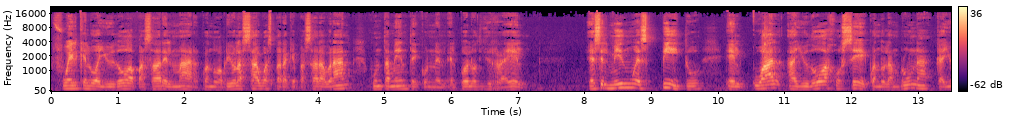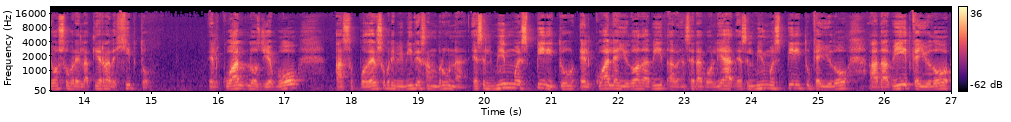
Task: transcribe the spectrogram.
fue el que lo ayudó a pasar el mar, cuando abrió las aguas para que pasara Abraham juntamente con el, pueblo de Israel. Es el mismo espíritu el cual ayudó a José cuando la hambruna cayó sobre la tierra de Egipto, el cual los llevó a poder sobrevivir esa hambruna. Es el mismo espíritu el cual le ayudó a David a vencer a Goliat. Es el mismo espíritu que ayudó a David, que ayudó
